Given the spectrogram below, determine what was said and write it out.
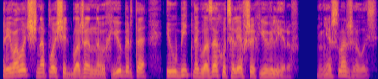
приволочь на площадь блаженного Хьюберта и убить на глазах уцелевших ювелиров. Не сложилось.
